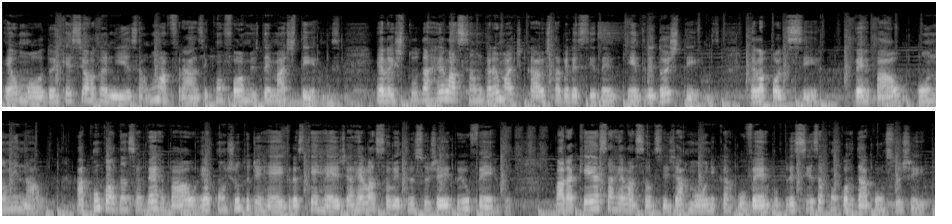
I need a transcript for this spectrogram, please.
é o modo em que se organiza uma frase conforme os demais termos. Ela estuda a relação gramatical estabelecida entre dois termos. Ela pode ser verbal ou nominal. A concordância verbal é o conjunto de regras que rege a relação entre o sujeito e o verbo. Para que essa relação seja harmônica, o verbo precisa concordar com o sujeito.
